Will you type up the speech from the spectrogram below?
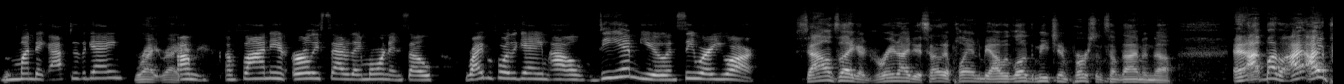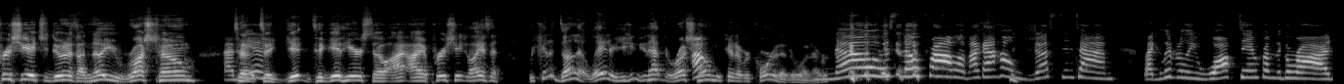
Monday after the game. Right, right. I'm I'm flying in early Saturday morning, so right before the game, I'll DM you and see where you are. Sounds like a great idea. Sounds like a plan to me. I would love to meet you in person sometime. And uh, and I, by the way, I, I appreciate you doing this. I know you rushed home I to, did. to get to get here, so I, I appreciate. You. Like I said, we could have done it later. You you'd have to rush home. We could have recorded it or whatever. No, it's no problem. I got home just in time. Like literally walked in from the garage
